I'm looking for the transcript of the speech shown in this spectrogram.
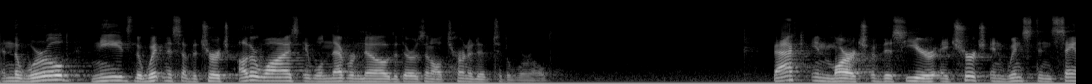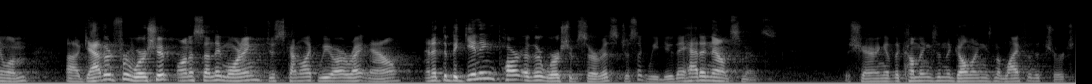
And the world needs the witness of the church, otherwise, it will never know that there is an alternative to the world. Back in March of this year, a church in Winston-Salem uh, gathered for worship on a Sunday morning, just kind of like we are right now. And at the beginning part of their worship service, just like we do, they had announcements the sharing of the comings and the goings in the life of the church.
